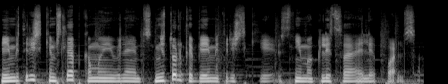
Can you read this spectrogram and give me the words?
Биометрическим слепком мы являемся не только биометрический снимок лица или пальца,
